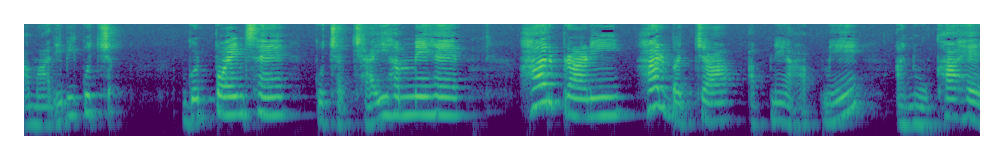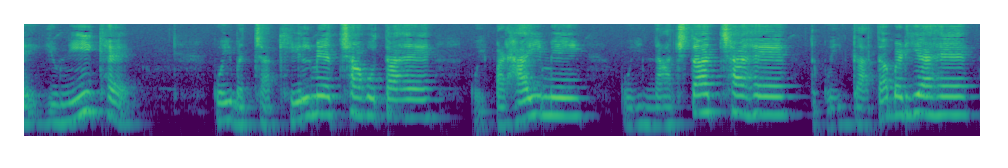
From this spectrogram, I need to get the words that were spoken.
हमारे भी कुछ गुड पॉइंट्स हैं, कुछ अच्छाई हम में है। हर प्राणी, हर बच्चा अपने आप में अनोखा है यूनिक है। कोई बच्चा खेल में अच्छा होता है, कोई पढ़ाई में, कोई नाचता अच्छा है तो कोई गाता बढ़िया है।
